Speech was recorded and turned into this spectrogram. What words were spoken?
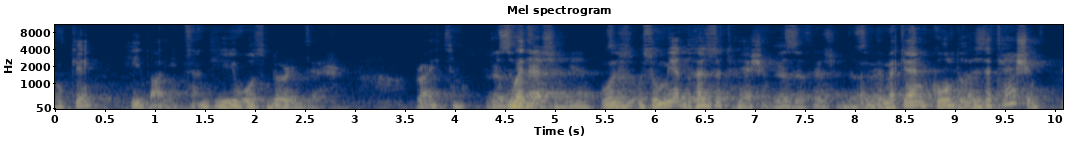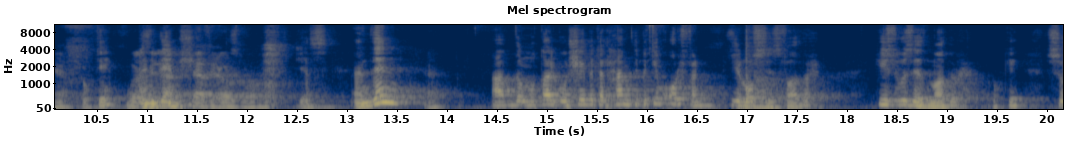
okay, he died and he was buried there, right? غزة With- هاشم yeah. was سميت غزة هاشم. غزة هاشم that's The right. مكان called غزة هاشم. Yeah. Okay. Whereas And الإمام then الشافعي was born. Yes. And then Abdul Muttalib or Shaybat al-Hamd became orphan. He lost his father. He's with his mother. Okay. So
